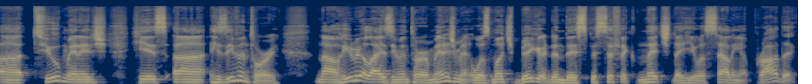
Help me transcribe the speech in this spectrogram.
uh, to manage his uh, his inventory. Now he realized inventory management was much bigger than the specific niche that he was selling a product,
